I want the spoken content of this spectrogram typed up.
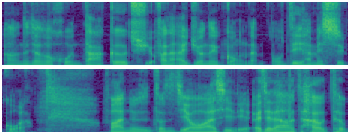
呃，那叫做混搭歌曲，反正 IG 有那个功能，我自己还没试过了。反正就是都是吉娃娃系列，而且他还有特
